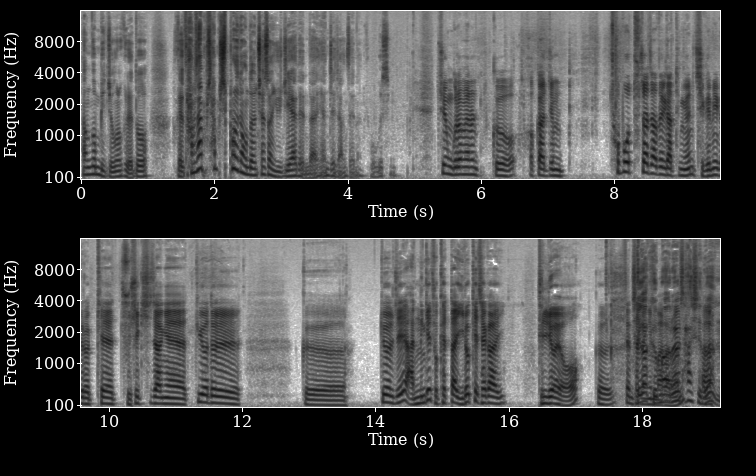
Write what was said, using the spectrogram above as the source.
현금 비중을 그래도 그래도 30, 30% 정도는 최소한 유지해야 된다. 현재 장세는 보고 있습니다. 지금 그러면은 그 아까 지금 초보 투자자들 같은 경우는 지금이 그렇게 주식 시장에 뛰어들 그 뛰어들지 않는 게 좋겠다 이렇게 제가 들려요. 그 제가 그 말을 사실은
